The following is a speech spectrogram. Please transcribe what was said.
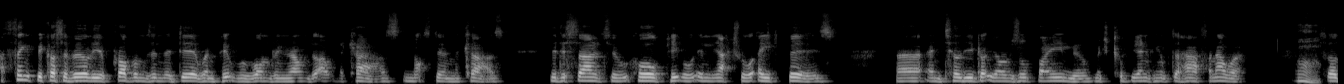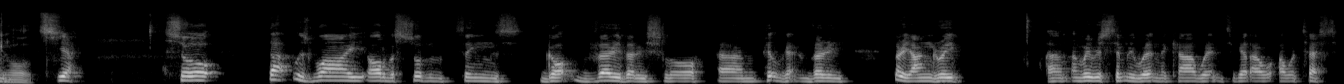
I think because of earlier problems in the day when people were wandering around out of the cars and not staying in the cars, they decided to hold people in the actual eight bays uh, until you got your result by email, which could be anything up to half an hour. Oh So, God. Yeah. So that was why all of a sudden things got very, very slow. Um, people were getting very, very angry. Um, and we were simply waiting in the car, waiting to get our, our tests.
